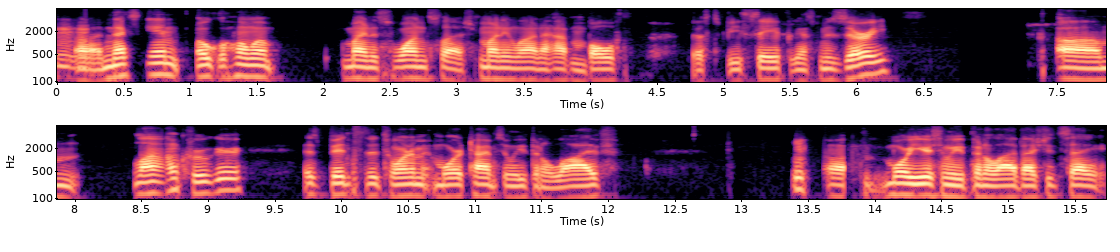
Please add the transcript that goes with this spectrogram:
Mhm. Uh, next game, Oklahoma minus one slash money line. I have them both just to be safe against Missouri. Um, Lon Kruger has been to the tournament more times than we've been alive. Uh, more years than we've been alive, I should say.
